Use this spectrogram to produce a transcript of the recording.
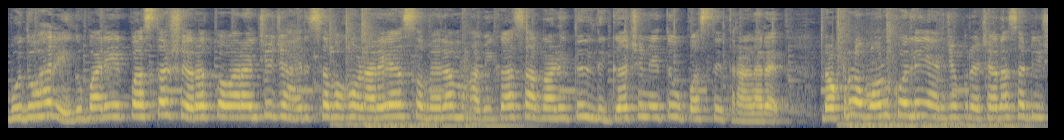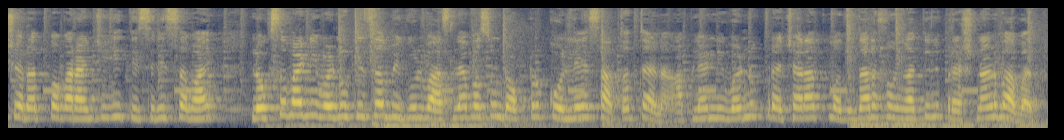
बुधवारी दुपारी एक वाजता शरद पवारांची जाहीर सभा होणार आहे. या सभेला महाविकास आघाडीतील दिग्गज नेते उपस्थित राहणार आहेत. डॉक्टर अमोल कोल्हे यांच्या प्रचारासाठी शरद पवारांची ही तिसरी सभा आहे. लोकसभा निवडणुकीचा बिगुल वाचल्यापासून डॉक्टर कोल्हे सातत्यानं आपल्या निवडणूक प्रचारात मतदारसंघातील प्रश्नांबाबत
